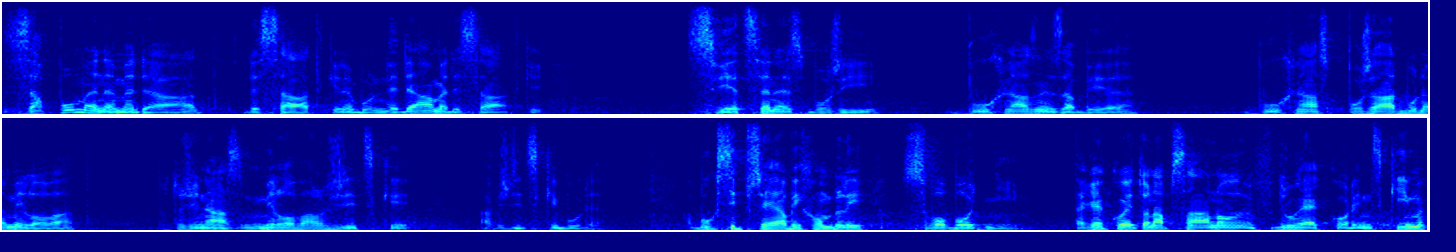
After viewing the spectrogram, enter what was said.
zapomeneme dát desátky nebo nedáme desátky, svět se nezboří, Bůh nás nezabije, Bůh nás pořád bude milovat, protože nás miloval vždycky a vždycky bude. A Bůh si přeje, abychom byli svobodní. Tak jako je to napsáno v 2. Korinským,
